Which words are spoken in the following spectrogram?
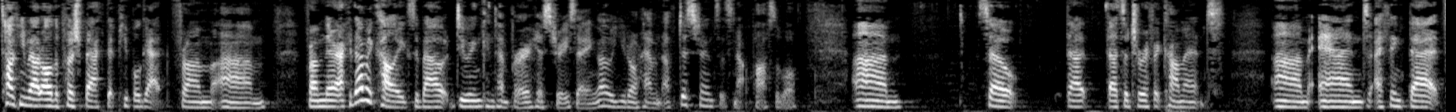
talking about all the pushback that people get from um, from their academic colleagues about doing contemporary history, saying, "Oh, you don't have enough distance; it's not possible." Um, so that that's a terrific comment. Um, and I think that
